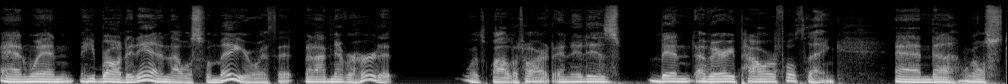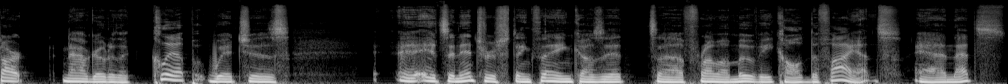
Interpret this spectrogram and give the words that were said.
And when he brought it in, I was familiar with it, but I'd never heard it with Wild at Heart. And it has been a very powerful thing. And uh, we're going to start now, go to the clip, which is it's an interesting thing because it's uh, from a movie called Defiance, and that's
